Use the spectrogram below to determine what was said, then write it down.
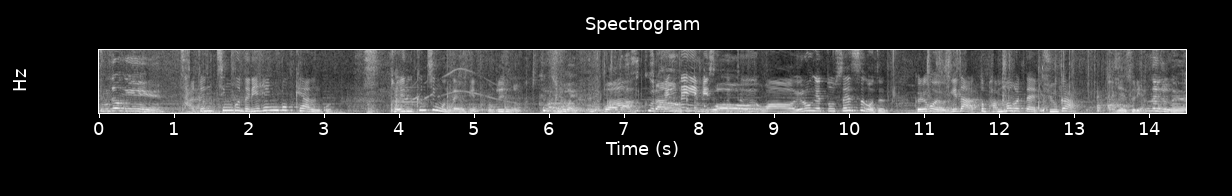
굉장히 작은 친구들이 행복해하는 곳 저희는 큰 친구인데 여긴 우리는 큰 친구가 있네. 와 아, 마스크랑 댕댕이 미스코트 우와. 와 이런 게 또 센스거든 그리고 여기다 또 밥 먹을 때 뷰가 예술이야 끝내주네.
